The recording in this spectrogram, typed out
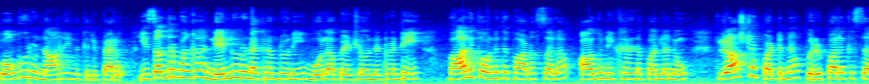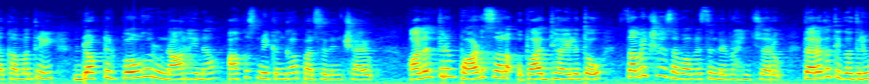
పొంగూరు నారాయణ తెలిపారు. ఈ సందర్భంగా నెల్లూరు నగరంలోని మూలాపేటలో ఉన్నటువంటి బాలిక ఉన్నత పాఠశాల ఆధునీకరణ పనులను రాష్ట్ర పట్టణ పురపాలక శాఖ మంత్రి డాక్టర్ పొంగూరు నారాయణ ఆకస్మికంగా పరిశీలించారు. అనంతరం పాఠశాల ఉపాధ్యాయులతో సమీక్షా సమావేశం నిర్వహించారు. తరగతి గదులు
